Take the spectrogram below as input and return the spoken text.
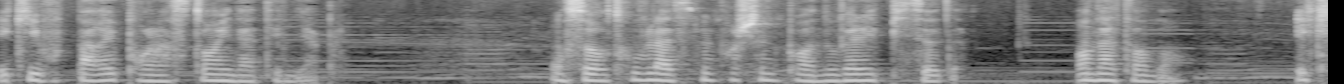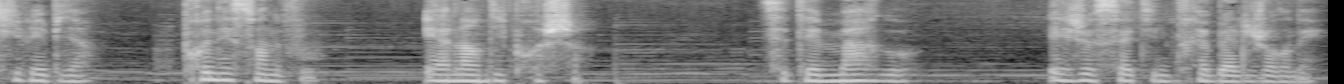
et qui vous paraît pour l'instant inatteignable. On se retrouve la semaine prochaine pour un nouvel épisode. En attendant, écrivez bien, prenez soin de vous, et à lundi prochain. C'était Margot, et je vous souhaite une très belle journée.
